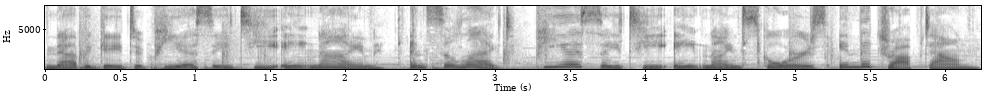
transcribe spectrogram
Navigate to PSAT 8-9 and select PSAT 8-9 scores in the dropdown.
